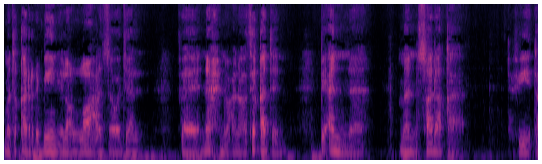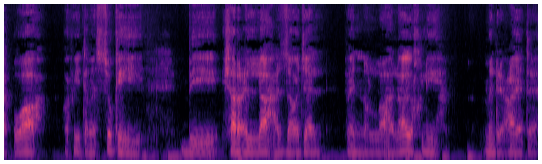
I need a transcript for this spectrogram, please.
المتقربين إلى الله عز وجل فنحن على ثقة بأن من صدق في تقواه وفي تمسكه بشرع الله عز وجل فإن الله لا يخليه من رعايته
